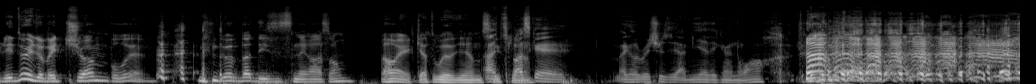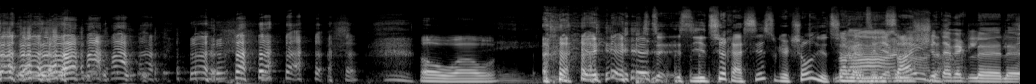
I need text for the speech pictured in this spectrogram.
Les deux, ils doivent être chums pour eux. Ils doivent battre des itinéraires ensemble. Ah ouais, Cat Williams, Ah, tu clair. penses que Michael Richards est ami avec un noir? Oh wow. Hey. es-tu raciste ou quelque chose? Y a-tu Non, mais tu il y avait une avec le. le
